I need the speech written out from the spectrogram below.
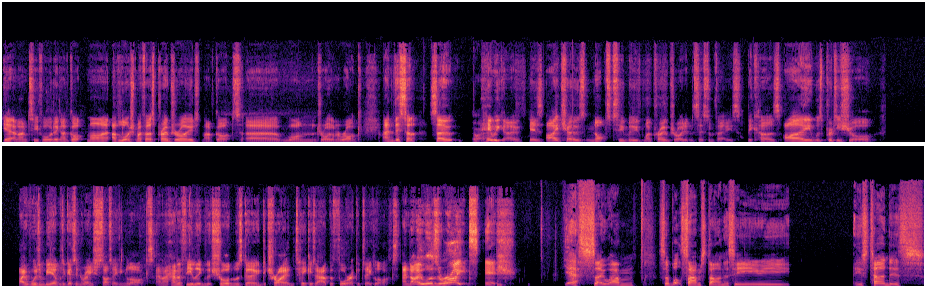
Yeah, and I'm two forwarding. I've got my. I've launched my first probe droid. I've got uh, one droid on a rock, and this time. So Alright. here we go. Is I chose not to move my probe droid in the system phase because I was pretty sure I wouldn't be able to get in range to start taking locks, and I had a feeling that Sean was going to try and take it out before I could take locks, and I was right, ish. Yes. So um, so what Sam's done is he he's turned his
